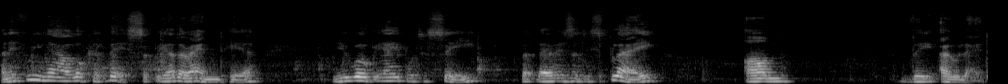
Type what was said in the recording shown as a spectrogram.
And if we now look at this at the other end here, you will be able to see that there is a display on the OLED,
